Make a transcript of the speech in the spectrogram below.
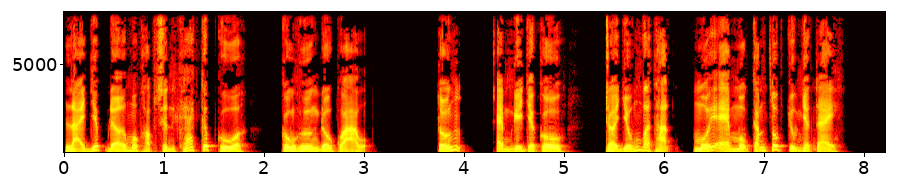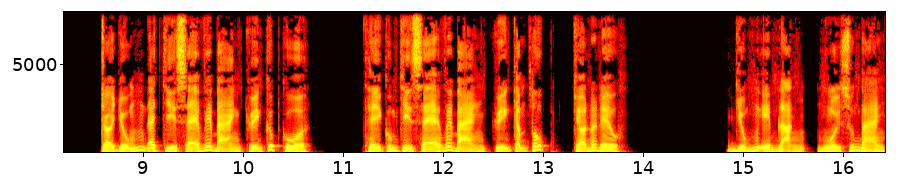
lại giúp đỡ một học sinh khác cúp cua. Cô Hương đổ quạo. Tuấn, em ghi cho cô, Trò Dũng và Thạch, mỗi em một cắm túc chủ nhật này. Trò Dũng đã chia sẻ với bạn chuyện cúp cua, thì cũng chia sẻ với bạn chuyện cắm túc, cho nó đều. Dũng im lặng, ngồi xuống bàn.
